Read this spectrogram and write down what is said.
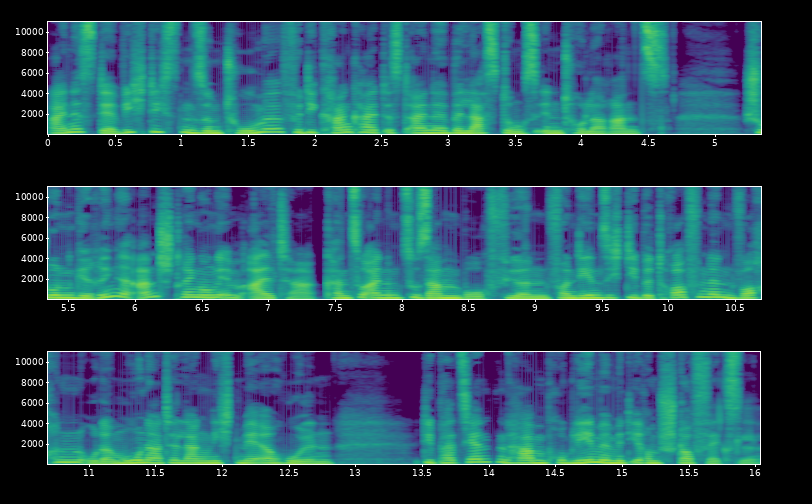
Eines der wichtigsten Symptome für die Krankheit ist eine Belastungsintoleranz. Schon geringe Anstrengung im Alltag kann zu einem Zusammenbruch führen, von dem sich die Betroffenen Wochen oder Monate lang nicht mehr erholen. Die Patienten haben Probleme mit ihrem Stoffwechsel.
